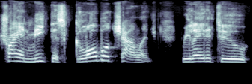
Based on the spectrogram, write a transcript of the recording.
try and meet this global challenge related to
